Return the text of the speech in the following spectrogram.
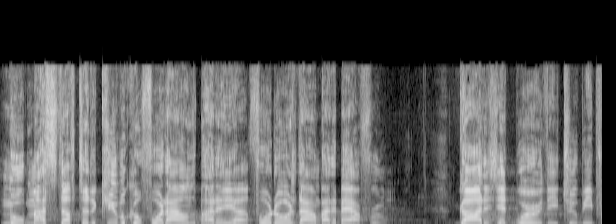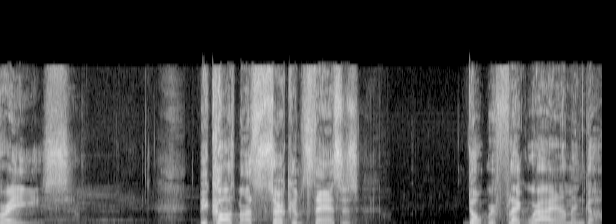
Move my stuff to the cubicle four down by the uh, four doors down by the bathroom. God is yet worthy to be praised. Because my circumstances don't reflect where I am in God.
